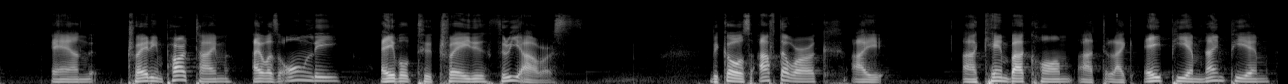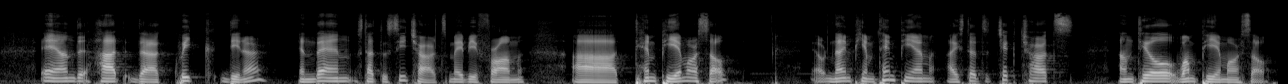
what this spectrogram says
and trading part-time, I was only able to trade 3 hours. Because after work, I uh, came back home at like 8 p.m., 9 p.m., and had the quick dinner, and then start to see charts maybe from uh, 10 p.m. or so. Or 9 p.m., 10 p.m., I start to check charts until 1 p.m. or so.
